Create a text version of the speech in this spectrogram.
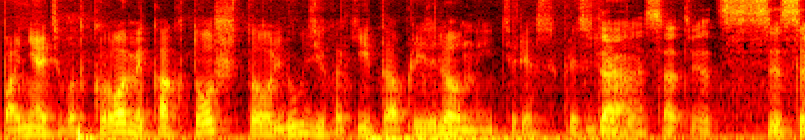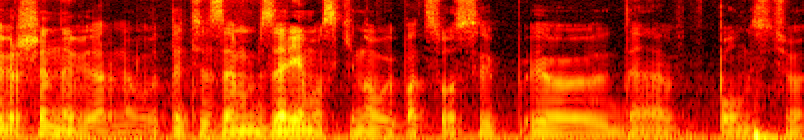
понять, вот кроме как то, что люди какие-то определенные интересы преследуют. Да, соответственно, совершенно верно. Вот эти заремовские новые подсосы, э, да, полностью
